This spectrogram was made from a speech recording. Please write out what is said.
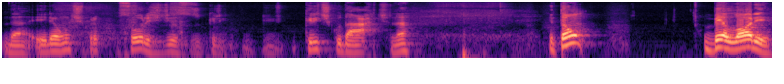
Né? Ele é um dos precursores disso, crítico da arte. Né? Então, Bellori,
